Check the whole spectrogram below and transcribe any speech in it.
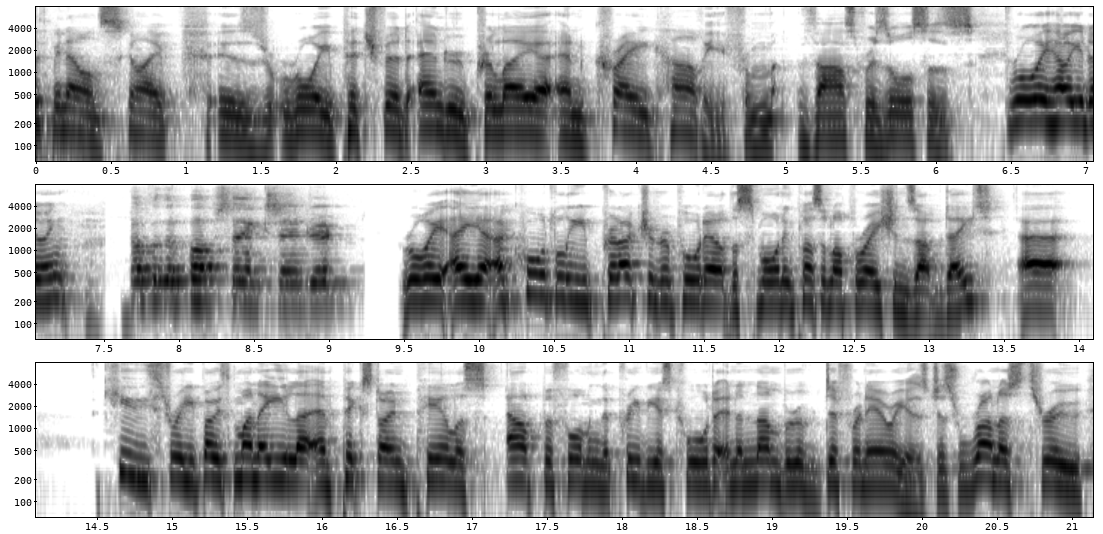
With me now on Skype is Roy Pitchford, Andrew Prelea, and Craig Harvey from Vast Resources. Roy, how are you doing? Top of the pops, thanks, Andrew. Roy, a, a quarterly production report out this morning, plus an operations update. Uh, Q3, both Manaila and Pickstone Peerless outperforming the previous quarter in a number of different areas. Just run us through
